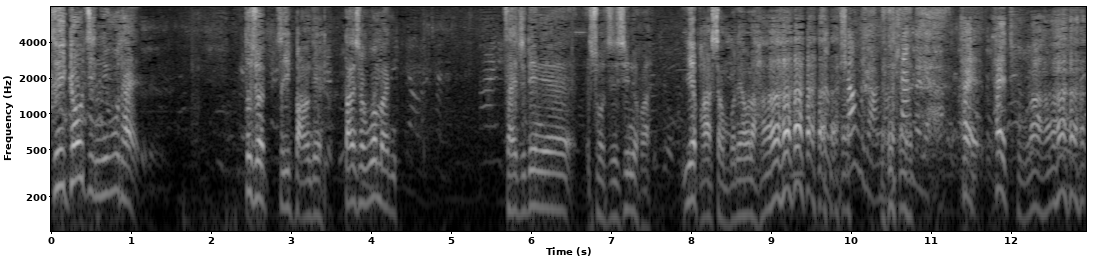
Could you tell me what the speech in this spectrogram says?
最高级的舞台都是最棒的，但是我们在这里呢说真心的话，也怕上不了了。怎么上不了？能上得了？太太土了。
